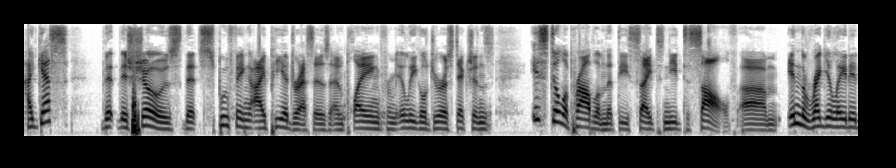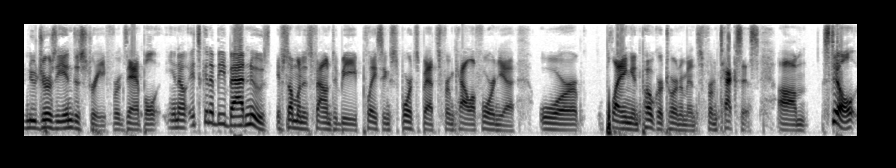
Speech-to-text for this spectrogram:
I guess that this shows that spoofing IP addresses and playing from illegal jurisdictions is still a problem that these sites need to solve. Um, in the regulated New Jersey industry, for example, you know, it's going to be bad news if someone is found to be placing sports bets from California or playing in poker tournaments from Texas. Um, still,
